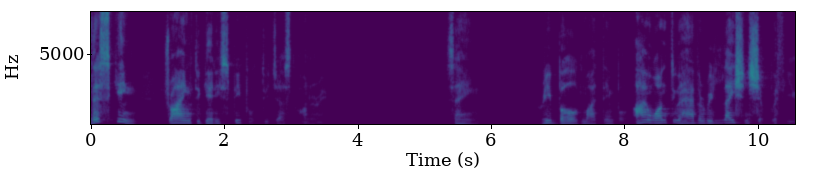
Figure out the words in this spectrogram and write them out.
this King trying to get his people to just honor him, saying, Rebuild my temple. I want to have a relationship with you.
